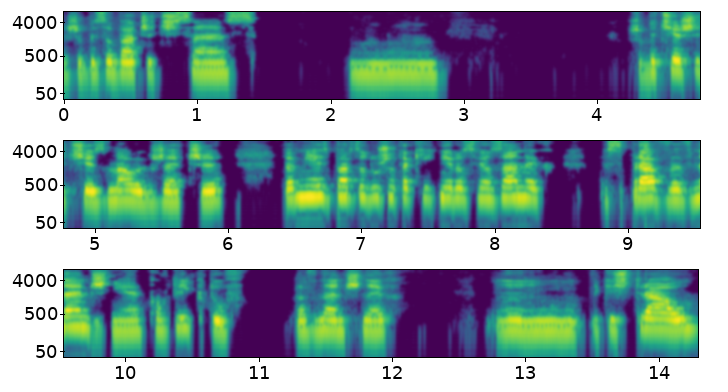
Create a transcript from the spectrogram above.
Żeby zobaczyć sens, mm, żeby cieszyć się z małych rzeczy. We mnie jest bardzo dużo takich nierozwiązanych spraw wewnętrznie, konfliktów wewnętrznych, mm, jakichś traum.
